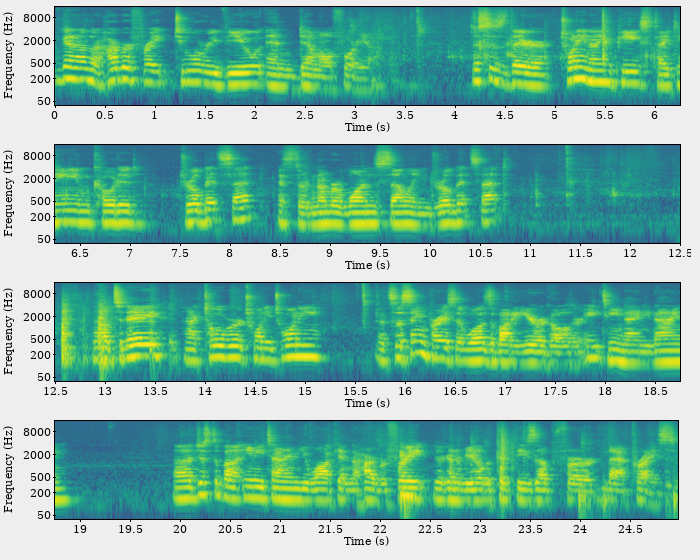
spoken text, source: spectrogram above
I've got another Harbor Freight tool review and demo for you. This is their 29 piece titanium coated drill bit set. It's their number one selling drill bit set. Now today, October 2020, it's the same price it was about a year ago. They're $18.99. Uh, just about any time you walk into Harbor Freight, you're going to be able to pick these up for that price.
